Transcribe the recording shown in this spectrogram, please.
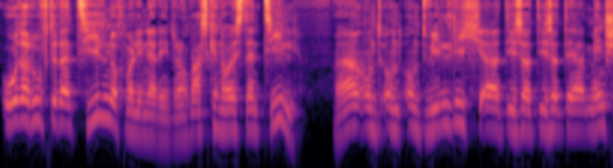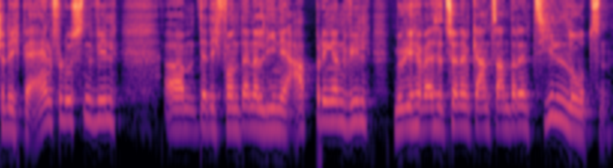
Oder ruf dir dein Ziel nochmal in Erinnerung. Was genau ist dein Ziel? Ja, und, und, und will dich, äh, dieser, dieser, der Mensch, der dich beeinflussen will, ähm, der dich von deiner Linie abbringen will, möglicherweise zu einem ganz anderen Ziel lotsen.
